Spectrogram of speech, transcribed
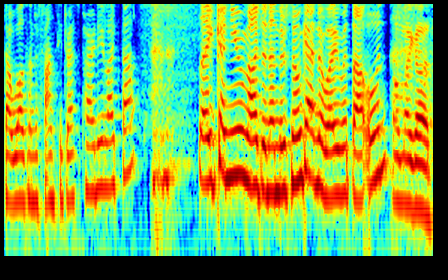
that wasn't a fancy dress party like that? like, can you imagine? And there's no getting away with that one. Oh my god.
